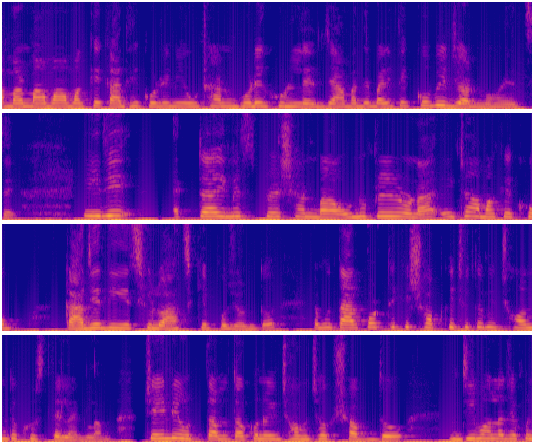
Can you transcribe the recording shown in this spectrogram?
আমার মামা আমাকে কাঁধে করে নিয়ে উঠান ভরে ঘুরলেন যে, আমাদের বাড়িতে কবির জন্ম হয়েছে। এই যে একটা ইন্সপিরেশন বা অনুপ্রেরণা এটা আমাকে খুব কাজে দিয়েছিল আজকে পর্যন্ত এবং তারপর থেকে সব কিছুতে আমি ছন্দ খুঁজতে লাগলাম। ট্রেনে উঠতাম, তখন ওই ঝকঝক শব্দ ডিমওয়ালা যখন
